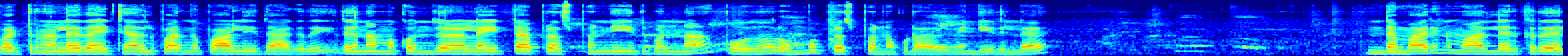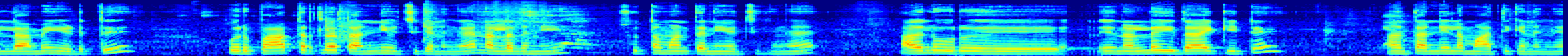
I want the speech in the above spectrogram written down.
பட்ரு நல்லா இதாகிடுச்சு அதில் பாருங்கள் பால் இதாகுது. இதை நம்ம கொஞ்சம் லைட்டாக ப்ரெஸ் பண்ணி இது பண்ணால் போதும். ரொம்ப ப்ரெஸ் பண்ணக்கூடாது வேண்டியதில்லை. இந்த மாதிரி நம்ம அதில் இருக்கிற எல்லாமே எடுத்து ஒரு பாத்திரத்தில் தண்ணி வச்சுக்கணுங்க. நல்ல தண்ணி சுத்தமான தண்ணி வச்சுக்கோங்க. அதில் ஒரு இது நல்ல இதாக்கிட்டு அந்த தண்ணியில் மாற்றிக்கணுங்க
